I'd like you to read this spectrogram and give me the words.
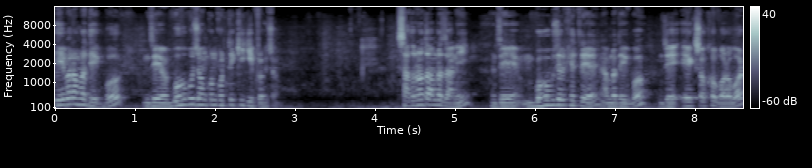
এবার আমরা দেখব যে বহুভুজ অঙ্কন করতে কি কি প্রয়োজন? সাধারণত আমরা জানি যে বহুভুজের ক্ষেত্রে আমরা দেখব যে এক্স অক্ষ বরাবর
